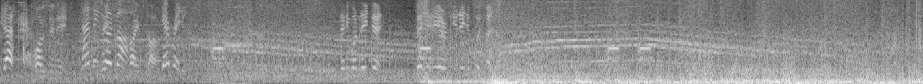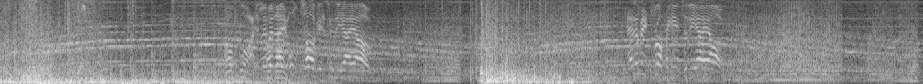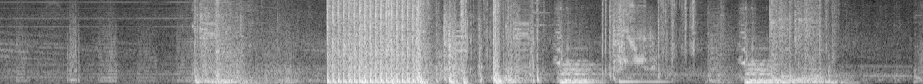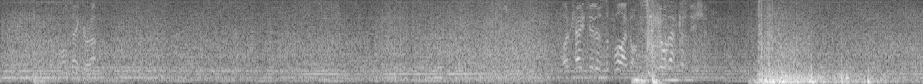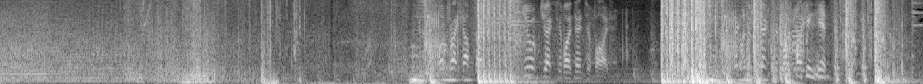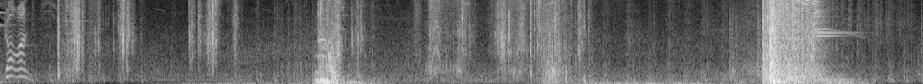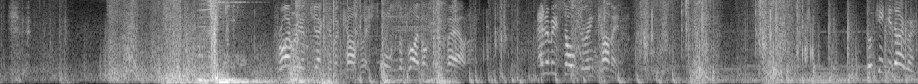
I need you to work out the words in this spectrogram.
Gas is closing in. Landing Proceed zone to the marked. safe zone. Get ready. Does anyone need it? Measure here if you need equipment. I'll fly. Eliminate all targets in the AO. Enemy dropping into the AO. Located a supply box. Secure that position. Contract update. New objective identified. Next objective Fucking hit. Got one. Primary objective accomplished. All supply boxes found. Enemy soldier incoming. Located armor.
